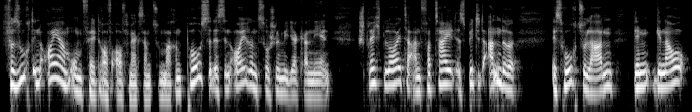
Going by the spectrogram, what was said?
versucht in eurem Umfeld darauf aufmerksam zu machen. Postet es in euren Social-Media-Kanälen. Sprecht Leute an, verteilt es, bittet andere, es hochzuladen. Denn genau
